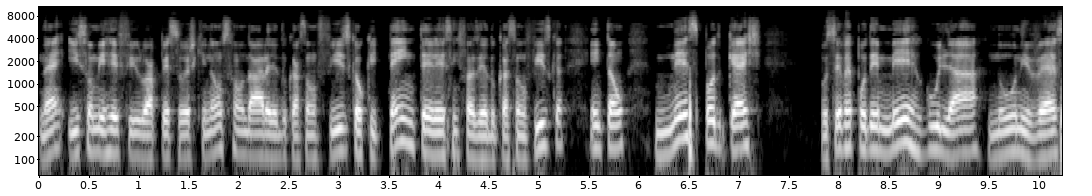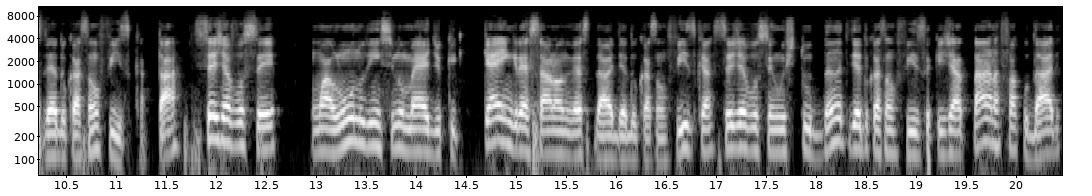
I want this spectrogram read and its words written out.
né? Isso eu me refiro a pessoas que não são da área de educação física ou que têm interesse em fazer educação física. Então, nesse podcast, você vai poder mergulhar no universo da educação física, tá? Seja você um aluno de ensino médio que quer ingressar na Universidade de Educação Física, seja você um estudante de Educação Física que já está na faculdade,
